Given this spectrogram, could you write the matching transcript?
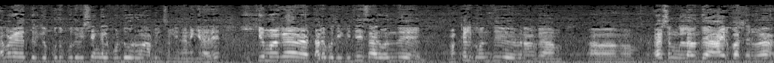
தமிழகத்திற்கு புது புது விஷயங்கள் கொண்டு வருவோம் அப்படின்னு சொல்லி நினைக்கிறாரு. முக்கியமாக தளபதி விஜய் சார் வந்து மக்களுக்கு வந்து நான் ரேஷன்களில் ரேஷன்கள்ல வந்து ஆயிரம் ரூபாய் தருவேன்.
